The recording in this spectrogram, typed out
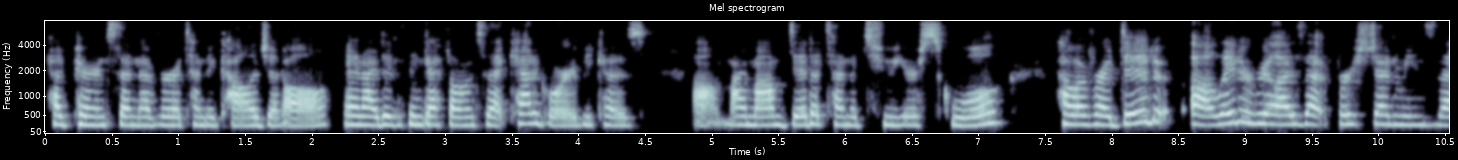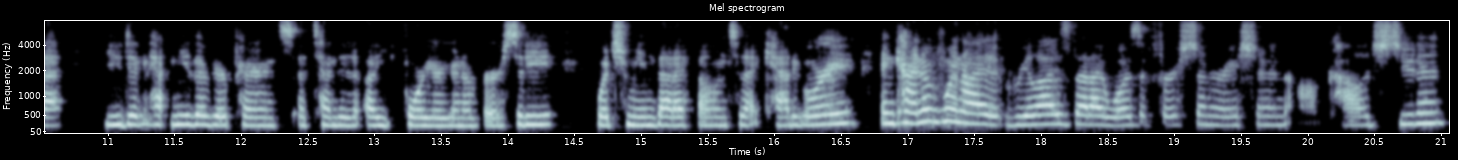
had parents that never attended college at all. And I didn't think I fell into that category because um, my mom did attend a two year school. However, I did uh, later realize that first gen means that you didn't have neither of your parents attended a four year university, which means that I fell into that category. And kind of when I realized that I was a first generation um, college student,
